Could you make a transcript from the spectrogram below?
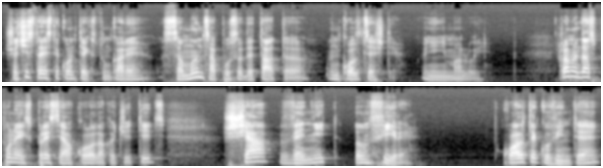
Și acesta este contextul în care sămânța pusă de tată încolțește în inima lui. Și la un moment dat spune expresia acolo, dacă citiți, și-a venit în fire. Cu alte cuvinte,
